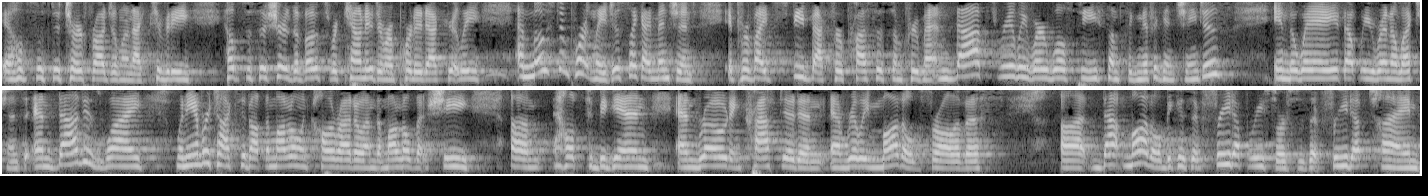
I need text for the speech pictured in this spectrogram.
It helps us deter fraudulent activity, helps us assure the votes were counted and reported accurately. And most importantly, just like I mentioned, it provides feedback for process improvement. And that's really where we'll see some significant changes in the way that we run elections. And that is why when Amber talks about the model in Colorado and the model that she um, helped to begin and wrote and crafted and, and really modeled for all of us, uh, that model, because it freed up resources, it freed up time,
